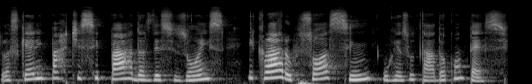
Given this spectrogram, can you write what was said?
elas querem participar das decisões e, claro, só assim o resultado acontece.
